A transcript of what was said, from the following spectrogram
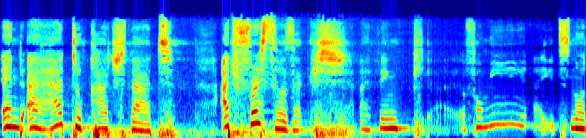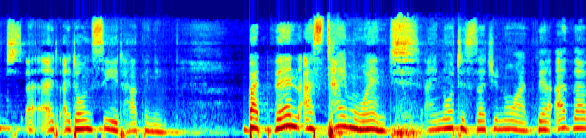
And I had to catch that. At first, I was like, I think for me, it's not, I, I don't see it happening. But then as time went, I noticed that, you know what, there are other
